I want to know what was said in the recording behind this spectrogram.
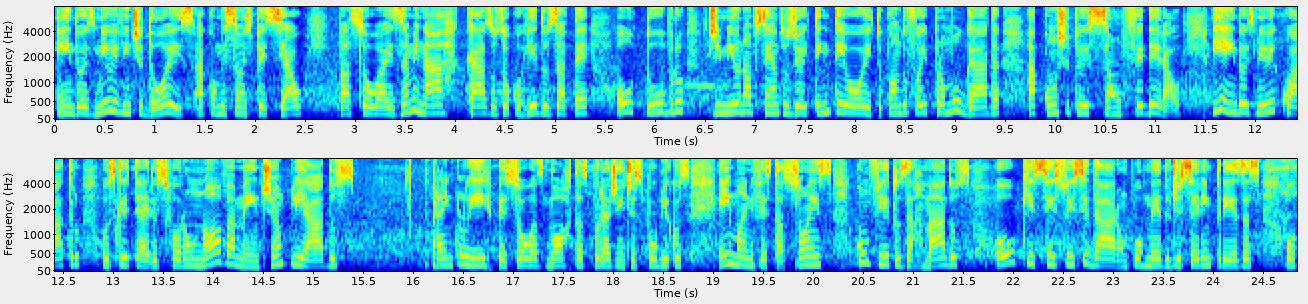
Em 2022, a comissão especial passou a examinar casos ocorridos até outubro de 1988, quando foi promulgada a Constituição Federal. E em 2004, os critérios foram novamente ampliados para incluir pessoas mortas por agentes públicos em manifestações, conflitos armados ou que se suicidaram por medo de serem presas ou,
